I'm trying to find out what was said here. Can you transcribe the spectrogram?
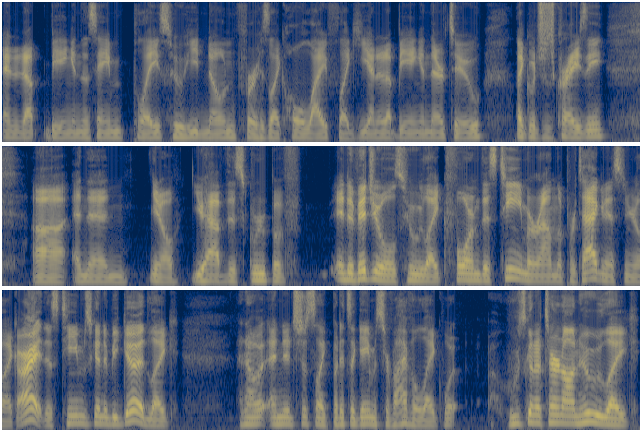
ended up being in the same place who he'd known for his like whole life like he ended up being in there too like which is crazy uh and then you know you have this group of individuals who like form this team around the protagonist and you're like all right this team's gonna be good like and I, and it's just like but it's a game of survival like what who's gonna turn on who like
